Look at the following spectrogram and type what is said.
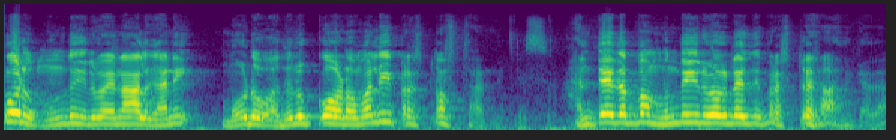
కోర్స్ ముందు ఇరవై నాలుగు కానీ మూడు వదులుకోవడం వల్ల ఈ ప్రశ్న వస్తుంది. అంతే తప్ప ముందు ఇరవై ఒకటి ప్రశ్న రాదు కదా.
